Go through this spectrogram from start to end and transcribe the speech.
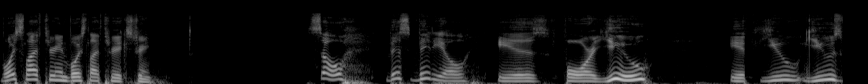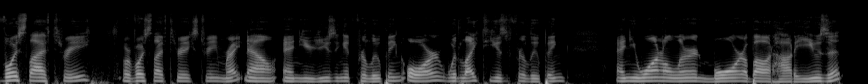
Voice Live 3 and Voice Live 3 Extreme. So, this video is for you if you use Voice Live 3 or Voice Live 3 Extreme right now and you're using it for looping or would like to use it for looping and you want to learn more about how to use it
